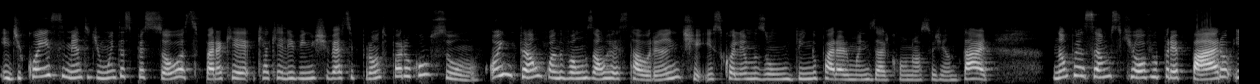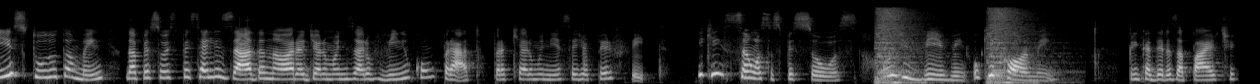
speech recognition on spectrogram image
e de conhecimento de muitas pessoas para que, que aquele vinho estivesse pronto para o consumo. Ou então, quando vamos a um restaurante e escolhemos um vinho para harmonizar com o nosso jantar, não pensamos que houve o preparo e estudo também da pessoa especializada na hora de harmonizar o vinho com o prato, para que a harmonia seja perfeita. E quem são essas pessoas? Onde vivem? O que comem? Brincadeiras à parte,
